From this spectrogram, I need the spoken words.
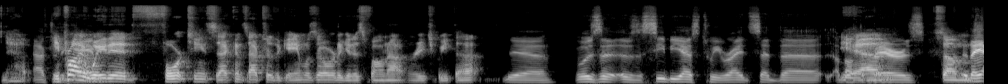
yeah, After he probably game. waited 14 seconds after the game was over to get his phone out and retweet that. yeah, it was a it was a CBS tweet, right? Said the about Yeah. the Bears. Some they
